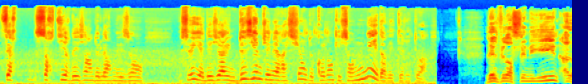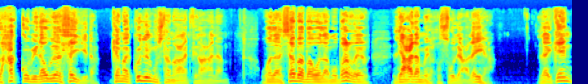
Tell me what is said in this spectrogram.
faire sortir des gens de leur maison Vous savez, il y a déjà une deuxième génération de colons qui sont nés dans les territoires. للفلسطينيين الحق بدولة سيدة كما كل المجتمعات في العالم ولا سبب ولا مبرر لعدم الحصول عليها لكن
